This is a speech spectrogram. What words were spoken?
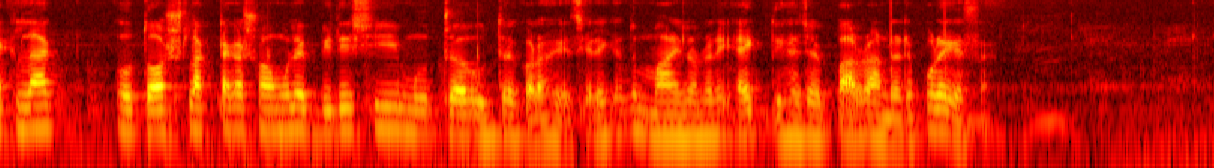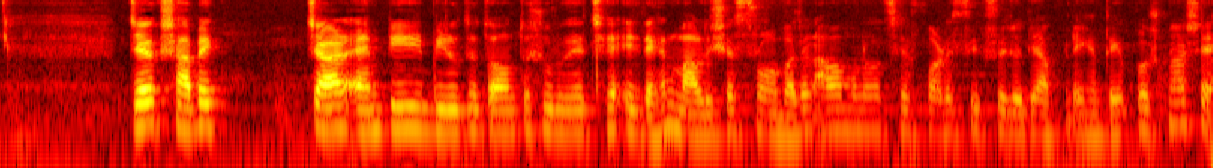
এক লাখ ও দশ লাখ টাকা সমমূল্যের বিদেশি মুদ্রা উদ্ধার করা হয়েছে। এটা কিন্তু মানি লন্ডারিং এক দুই হাজার বারোর আন্ডারে পড়ে গেছে। যাই হোক, সাবেক চার এমপির বিরুদ্ধে তদন্ত শুরু হয়েছে। এই দেখেন মালয়েশিয়া শ্রমবাজার। আমার মনে হচ্ছে ফরেস্ট সিক্সে যদি আপনার এখান থেকে প্রশ্ন আসে,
